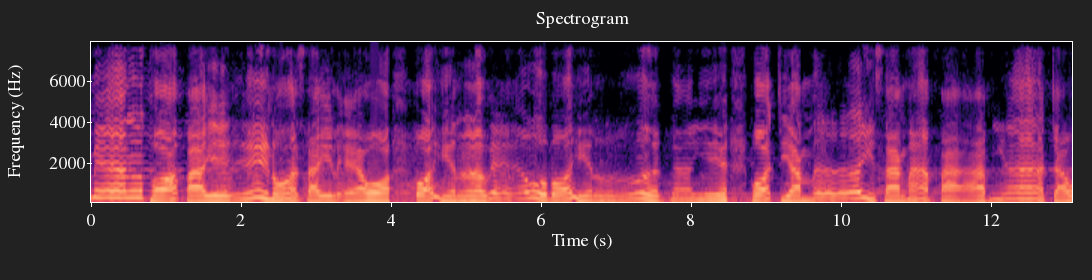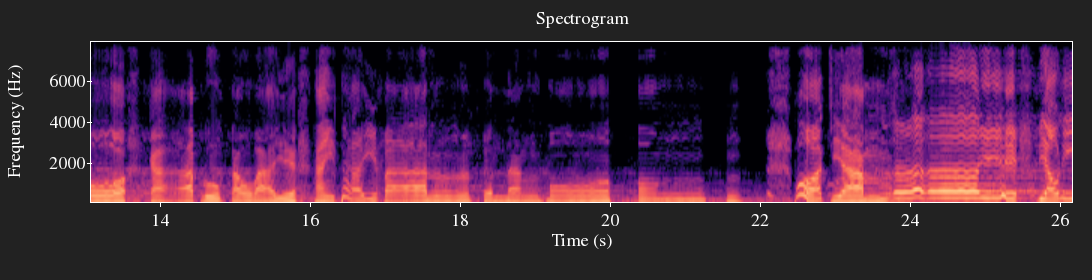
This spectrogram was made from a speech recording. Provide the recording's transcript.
แม่นพอไปหนอใส่แล้วบ่เห็นแววบ่เห็นไงพอเจียมเอ้ยสร้างมาป่าเมียเจ้ากับลูกเต้าไว้ให้ไทยบ้านเพิ่นนั่งมอง พ่อเจียมเอ้ยเดี๋ยวนี้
